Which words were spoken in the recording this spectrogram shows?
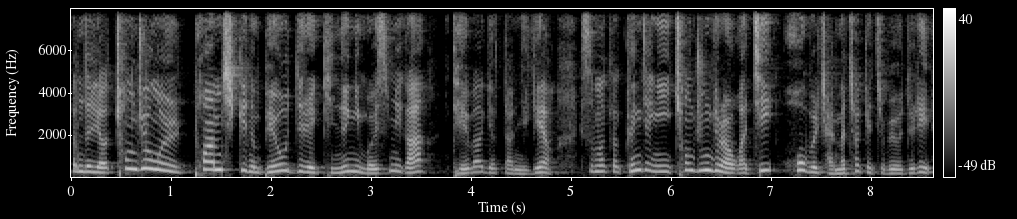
여러분들요, 청중을 포함시키는 배우들의 기능이 뭐였습니까? 대박이었다는 얘기예요. 그래서 굉장히 청중들하고 같이 호흡을 잘 맞췄겠죠, 배우들이.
